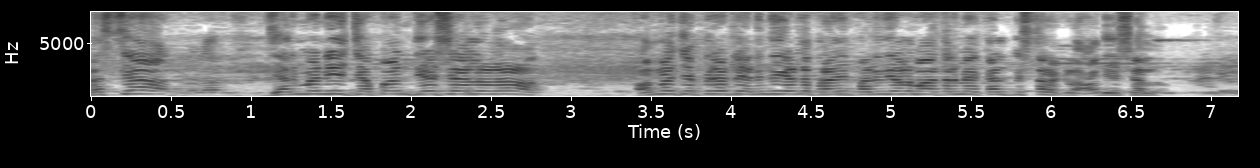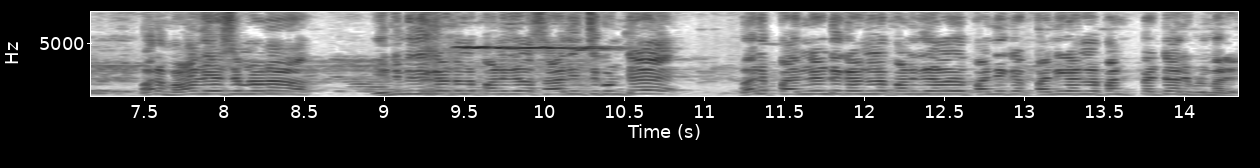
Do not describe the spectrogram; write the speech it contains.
రష్యా జర్మనీ జపాన్ దేశాల్లోన? అన్న చెప్పినట్లు ఎనిమిది గంటల పని పని దినాలు మాత్రమే కల్పిస్తారు అక్కడ ఆ దేశాల్లో. మరి మన దేశంలోన? ఎనిమిది గంటల పని దినాలు సాధించుకుంటే మరి పన్నెండు గంటల పని పని పని గంటల పని పెట్టారు ఇప్పుడు మరి.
